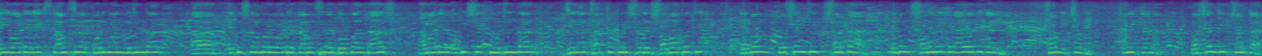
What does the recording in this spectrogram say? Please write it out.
এই ওয়ার্ডের এক্স কাউন্সিলর পরিমাণ মজুমদার একুশ নম্বর ওয়ার্ডের কাউন্সিলর গোপাল দাস আমাদের অভিষেক মজুমদার জেলা ছাত্র পরিষদের সভাপতি এবং প্রসেনজিৎ সরকার এবং শ্রমিক রায় অধিকারী। শ্রমিক শ্রমিক শ্রমিক জানা প্রসেনজিৎ সরকার।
